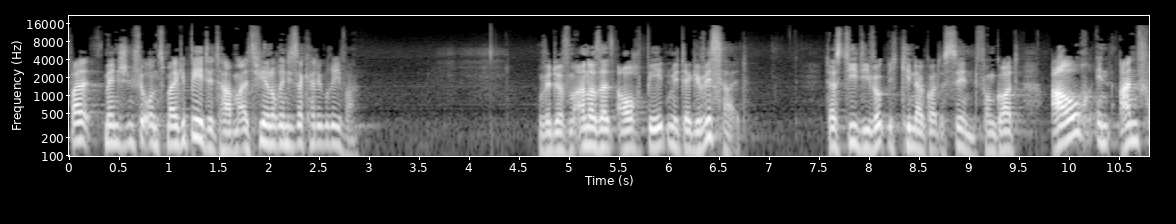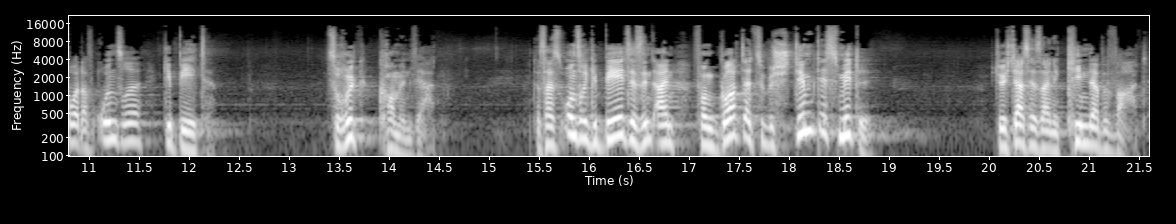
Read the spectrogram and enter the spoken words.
weil Menschen für uns mal gebetet haben, als wir noch in dieser Kategorie waren. Und wir dürfen andererseits auch beten mit der Gewissheit, dass die, die wirklich Kinder Gottes sind, von Gott auch in Antwort auf unsere Gebete zurückkommen werden. Das heißt, unsere Gebete sind ein von Gott dazu bestimmtes Mittel, durch das er seine Kinder bewahrt.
